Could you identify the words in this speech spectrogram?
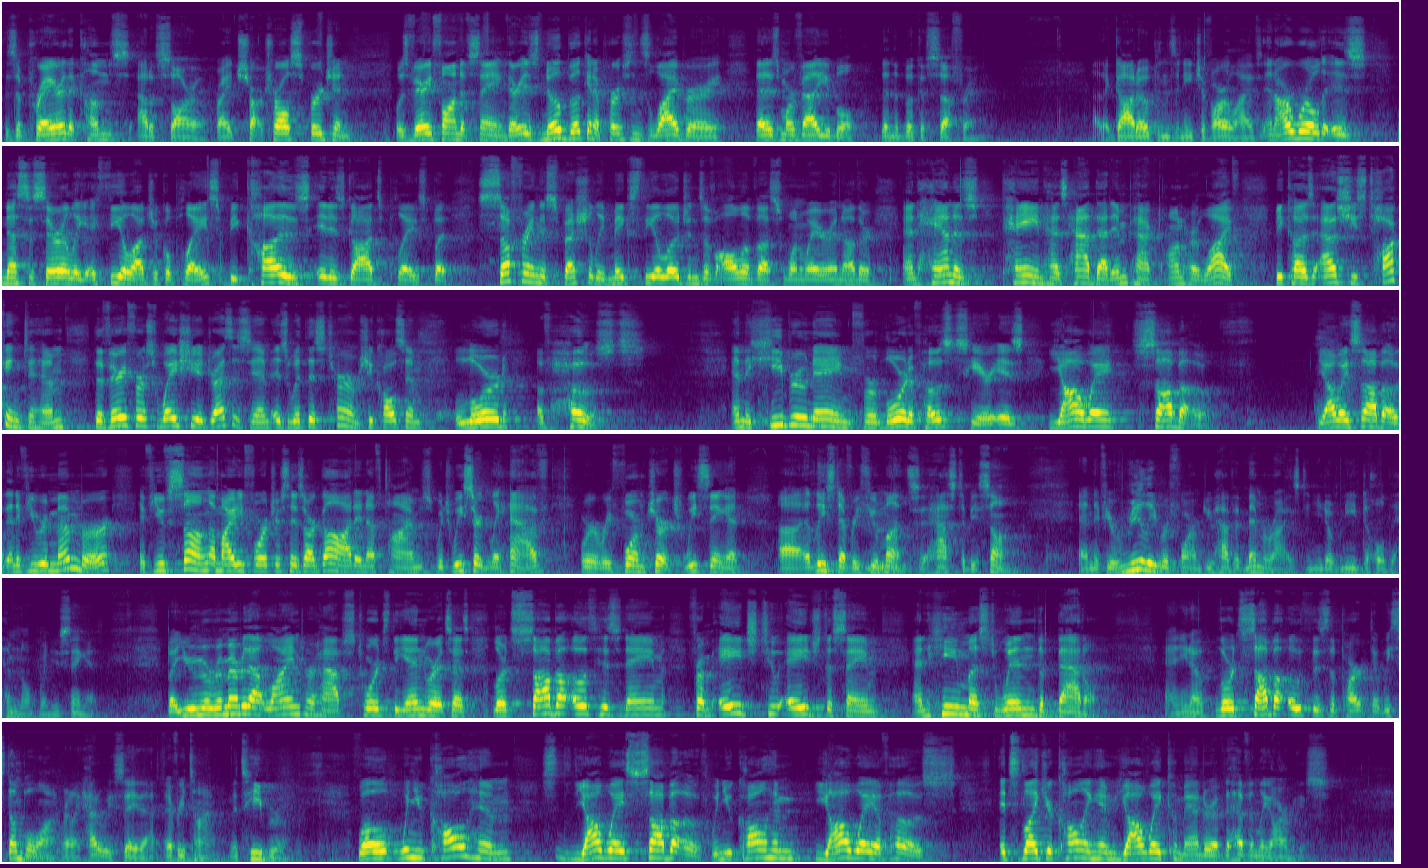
Is a prayer that comes out of sorrow, right? Charles Spurgeon was very fond of saying, There is no book in a person's library that is more valuable than the book of suffering uh, that God opens in each of our lives. And our world is necessarily a theological place because it is God's place, but suffering especially makes theologians of all of us one way or another. And Hannah's pain has had that impact on her life because as she's talking to him, the very first way she addresses him is with this term. She calls him Lord of Hosts. And the Hebrew name for Lord of Hosts here is Yahweh Sabaoth. Yahweh Sabaoth. And if you remember, if you've sung A Mighty Fortress is Our God enough times, which we certainly have, we're a Reformed church. We sing it uh, at least every few months. It has to be sung. And if you're really Reformed, you have it memorized and you don't need to hold the hymnal when you sing it. But you remember that line perhaps towards the end where it says, Lord Sabaoth his name, from age to age the same, and he must win the battle. And you know, Lord Sabaoth is the part that we stumble on. We're like, how do we say that every time? It's Hebrew. Well, when you call him Yahweh Sabaoth, when you call him Yahweh of hosts, it's like you're calling him Yahweh commander of the heavenly armies.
